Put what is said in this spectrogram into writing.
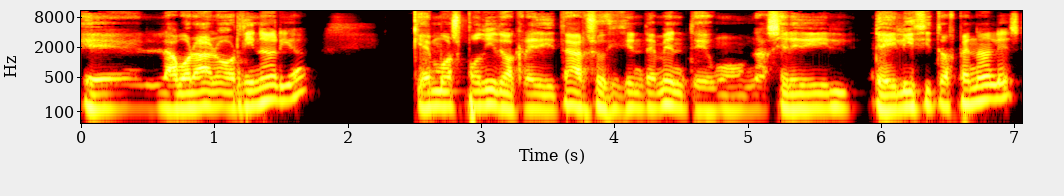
eh, laboral ordinaria, que hemos podido acreditar suficientemente una serie de ilícitos penales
